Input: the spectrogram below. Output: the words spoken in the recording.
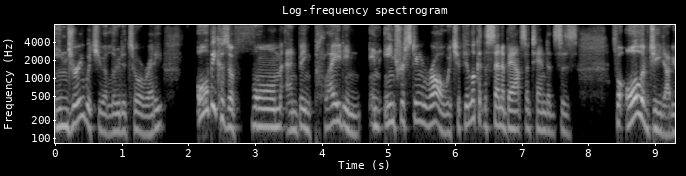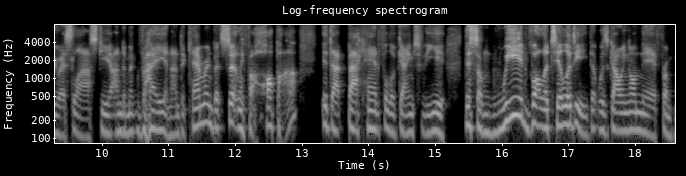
injury, which you alluded to already, all because of form and being played in an interesting role, which if you look at the centre bounce attendances for all of GWS last year under McVeigh and under Cameron, but certainly for Hopper at that back handful of games for the year, there's some weird volatility that was going on there from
